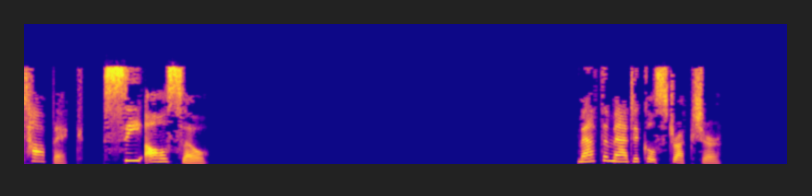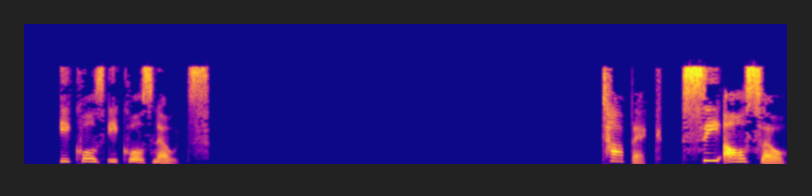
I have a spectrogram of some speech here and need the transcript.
Topic. See also. Mathematical structure equals equals notes Topic. See also.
